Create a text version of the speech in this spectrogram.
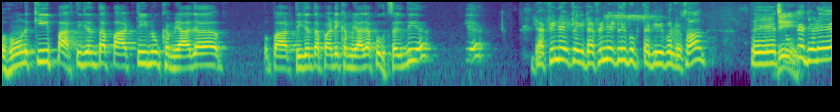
ਹੁਣ ਕੀ ਭਾਰਤੀ ਜਨਤਾ ਪਾਰਟੀ ਨੂੰ ਖਮਿਆਜਾ ਭਾਰਤੀ ਜਨਤਾ ਪਾਰਟੀ ਖਮਿਆਜਾ ਭੁਗਤ ਸਕਦੀ ਆ ਡੈਫੀਨੇਟਲੀ ਡੈਫੀਨੇਟਲੀ ਭੁਗਤਗੀ ਭੁੱਲਰ ਸਾਹਿਬ ਤੇ। ਕਿਉਂਕਿ ਜਿਹੜੇ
